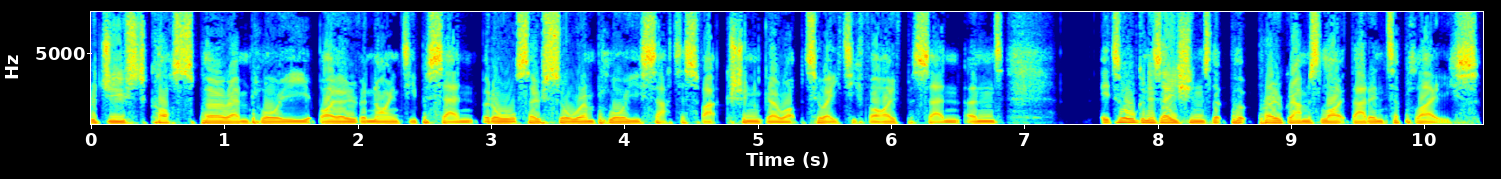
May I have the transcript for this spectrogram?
reduced costs per employee by over 90%, but also saw employee satisfaction go up to 85%. And it's organizations that put programs like that into place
